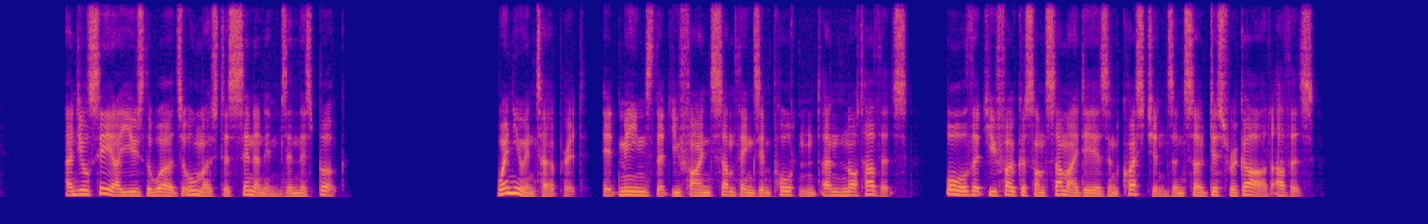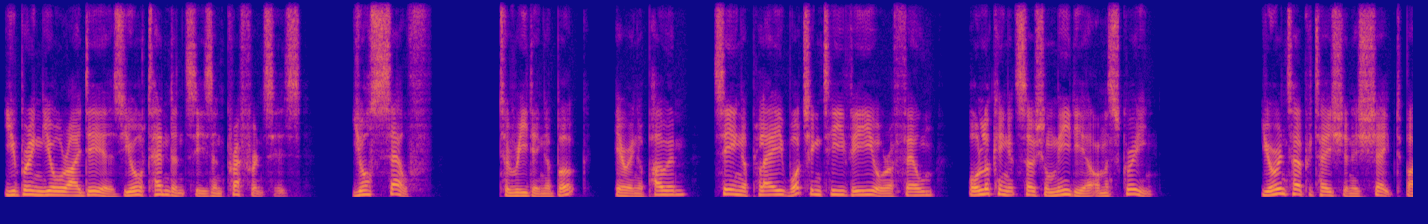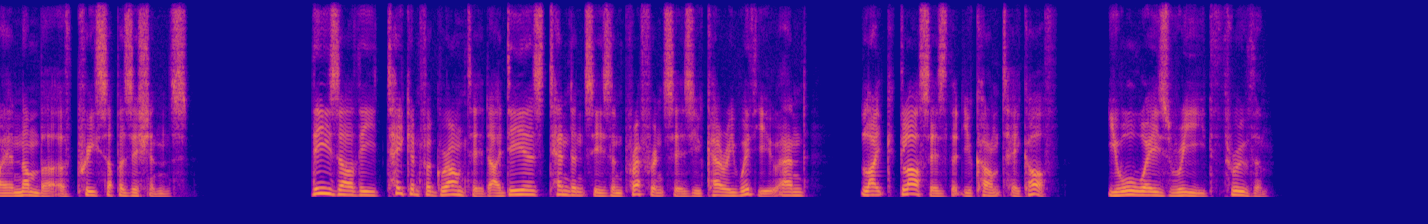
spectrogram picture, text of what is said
and you'll see I use the words almost as synonyms in this book. When you interpret, it means that you find some things important and not others, or that you focus on some ideas and questions and so disregard others. You bring your ideas, your tendencies and preferences, yourself, to reading a book, hearing a poem, seeing a play, watching TV or a film, or looking at social media on a screen. Your interpretation is shaped by a number of presuppositions. These are the taken for granted ideas, tendencies, and preferences you carry with you, and, like glasses that you can't take off, you always read through them.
